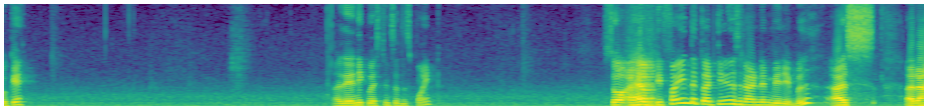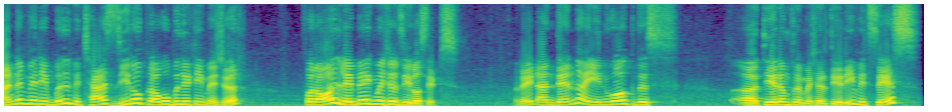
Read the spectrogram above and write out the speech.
Okay. Are there any questions at this point? So, I have defined the continuous random variable as a random variable which has 0 probability measure for all Lebesgue measure 0 sets right and then I invoke this uh, theorem from measure theory which says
